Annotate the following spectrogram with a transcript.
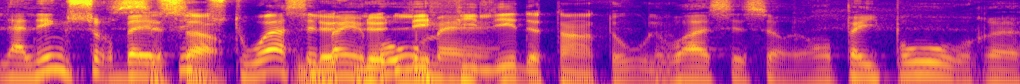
la ligne surbaissée du toit, c'est Le- bien beau, Les mais... filets de tantôt. là. Ouais, c'est ça. On paye pour euh,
